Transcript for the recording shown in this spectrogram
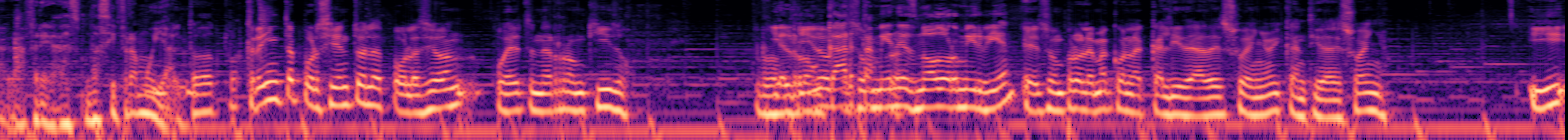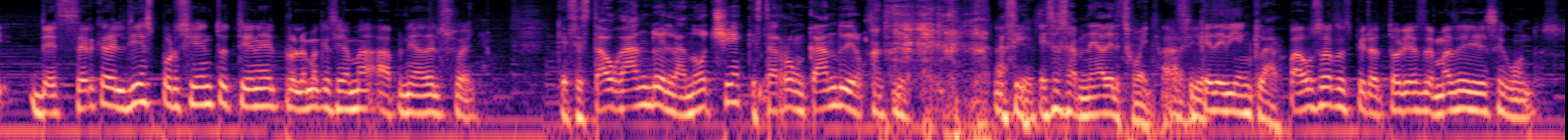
A la fregada, es una cifra muy alta, doctor. 30% de la población puede tener ronquido. ¿Y el roncar también es no dormir bien? Es un problema con la calidad de sueño y cantidad de sueño. Y de cerca del 10% tiene el problema que se llama apnea del sueño. Que se está ahogando en la noche, que está roncando y así. Así es. Eso es apnea del sueño, para Así que quede bien claro. Pausas respiratorias de más de 10 segundos.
